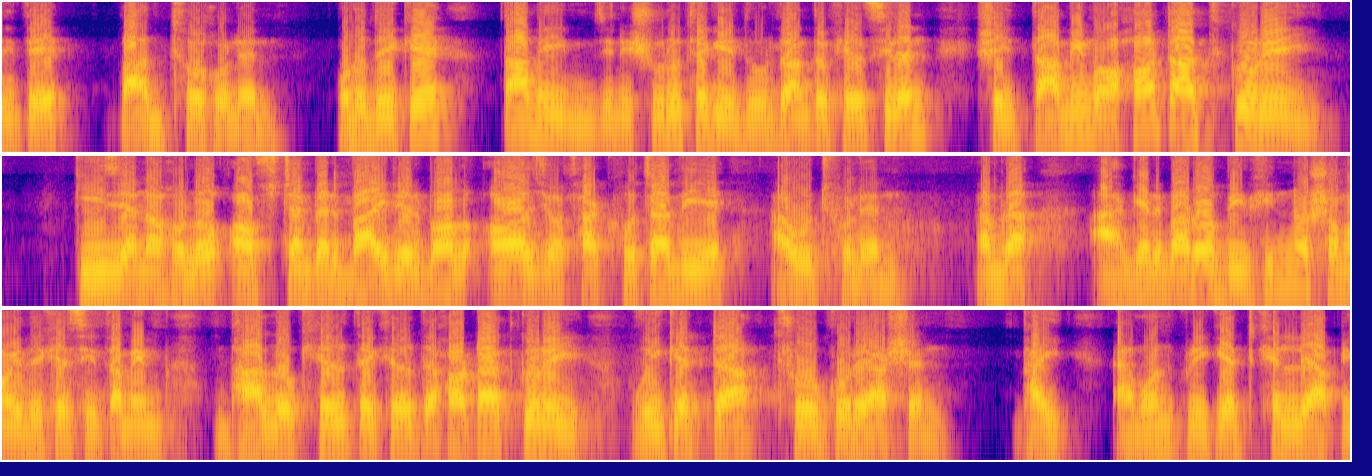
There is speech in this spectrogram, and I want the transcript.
দিতে বাধ্য হলেন। অন্যদিকে তামিম, যিনি শুরু থেকেই দুর্দান্ত খেলছিলেন, সেই তামিম হঠাৎ করেই কি যেন হলো অফ স্ট্যাম্পের বাইরের বল অযথা খোঁচা দিয়ে আউট হলেন। আমরা আগের বারও বিভিন্ন সময় দেখেছি তামিম ভালো খেলতে খেলতে হঠাৎ করেই উইকেটটা থ্রো করে আসেন। ভাই, এমন ক্রিকেট খেললে আপনি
